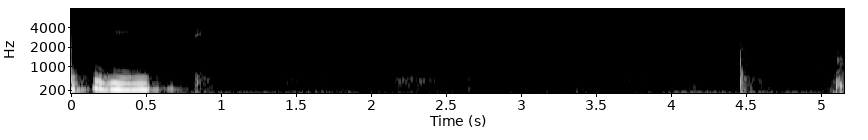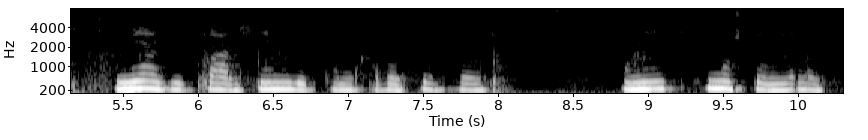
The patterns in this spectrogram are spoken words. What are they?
আছে রেইনকোট আমি আগে একটু আলসেমি করতাম কাপড় চোপড় অনেক কিছু নষ্ট হয়ে লাইছি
